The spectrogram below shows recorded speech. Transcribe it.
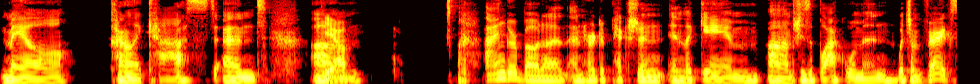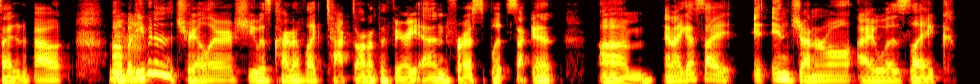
male kind of like cast. And um, Yeah. Angrboda and, her depiction in the game, um, she's a black woman, which I'm very excited about. Um, But Mhm. even in the trailer, she was kind of like tacked on at the very end for a split second. Um, and I guess i- in general, I was like,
